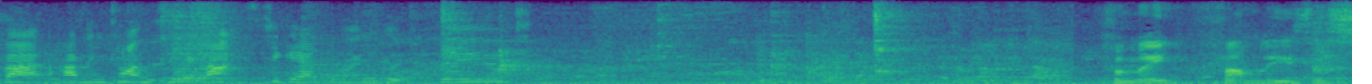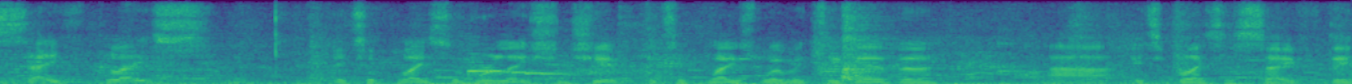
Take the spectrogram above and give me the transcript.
about having time to relax together and good food. For me, family is a safe place. It's a place of relationship. It's a place where we're together. Uh, it's a place of safety.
